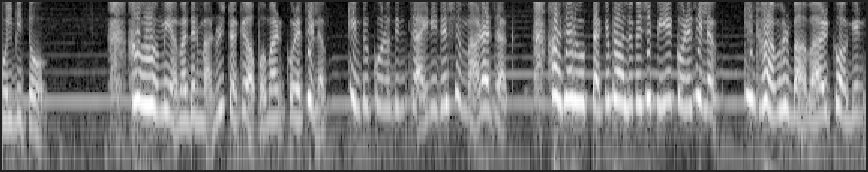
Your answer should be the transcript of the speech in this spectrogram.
বলবি তো? আমি আমাদের মানুষটাকে অপমান করেছিলাম, কিন্তু কোনোদিন চাইনি যে সে মারা যাক। হাজার হোক তাকে ভালোবেসে বিয়ে করেছিলাম। কিন্তু আমার বাবা আর খগেন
